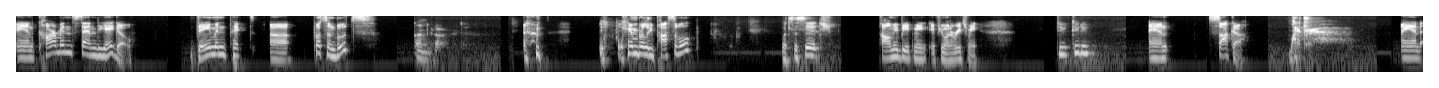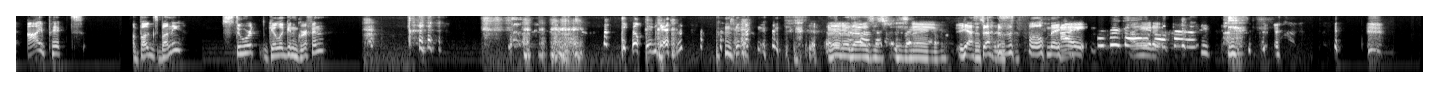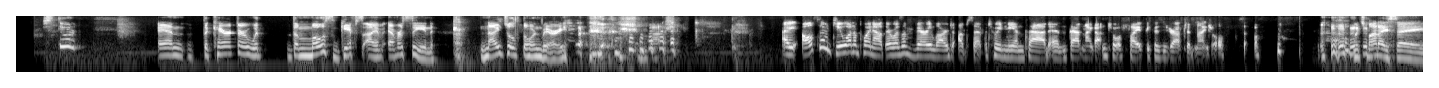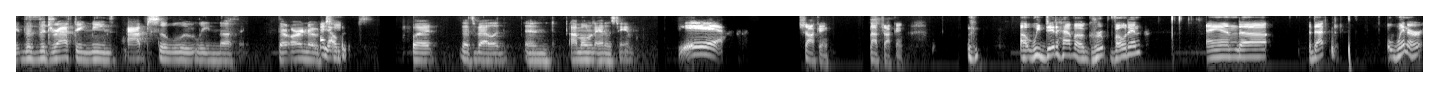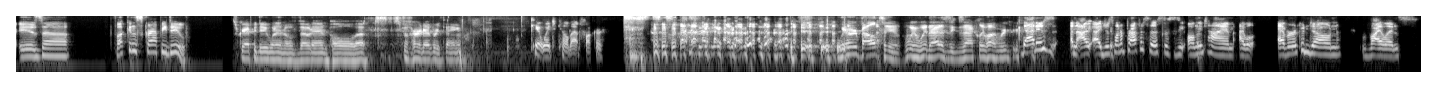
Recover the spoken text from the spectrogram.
and Carmen Sandiego. Damon picked uh, Puss in Boots, On guard. Kimberly Possible. What's the sitch? Call me, beat me if you want to reach me. Do do do. And Sokka. What a trap. And I picked a Bugs Bunny, Stewart Gilligan Griffin, Gilligan. I didn't know that was his, his name. yes, That's that is the full name. I I hate it. Stewart. and the character with the most gifts I have ever seen, Nigel Thornberry. I also do want to point out there was a very large upset between me and Thad, and Thad and I got into a fight because you drafted Nigel. So Which might I say, the the drafting means absolutely nothing. There are no I know, teams, but that's valid, and I'm on Anna's team. yeah, shocking. Not shocking. uh, we did have a group vote in, and uh, that winner is uh, fucking Scrappy Doo. Scrappy Doo went in a vote in poll. That's I've heard everything. Can't wait to kill that fucker. We're about to. We, we, that is exactly why we're. That is, and I, I just want to preface this. This is the only time I will ever condone violence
